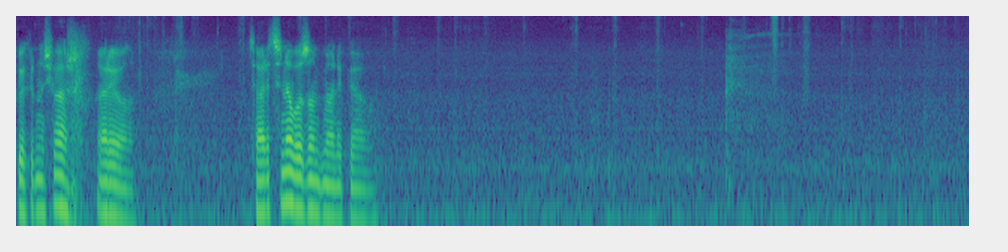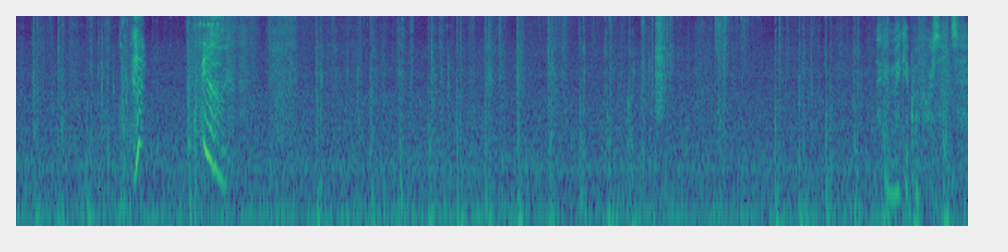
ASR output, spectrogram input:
Спекрнеш ваш района. Царица не бозом мали пяво. I can make it before sunset.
